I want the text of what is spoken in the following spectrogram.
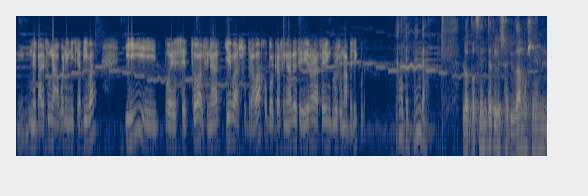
me parece una buena iniciativa y pues esto al final lleva a su trabajo, porque al final decidieron hacer incluso una película. Fíjate, venga. Los docentes les ayudamos en,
